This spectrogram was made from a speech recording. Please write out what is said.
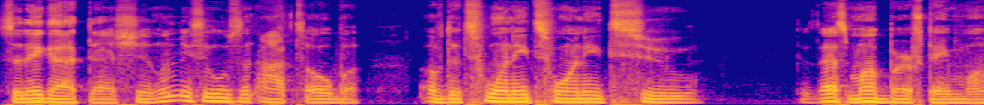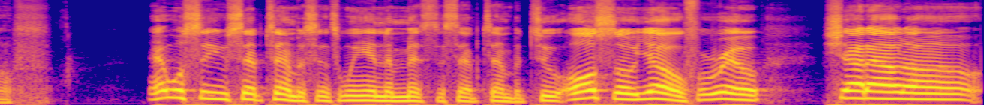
So they got that shit. Let me see who's in October of the 2022 because that's my birthday month. And we'll see you September since we in the midst of September too. Also, yo, for real, shout out uh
